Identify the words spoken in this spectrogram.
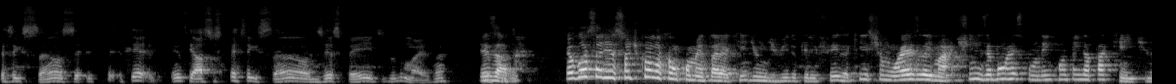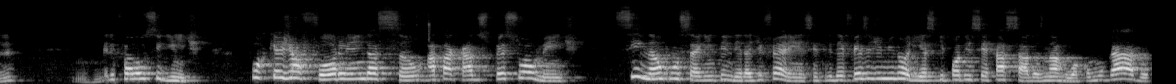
perseguição, entre aspas, perseguição, desrespeito e tudo mais, né? Exato. Eu gostaria só de colocar um comentário aqui de um indivíduo que ele fez aqui, se chama Wesley Martins, é bom responder enquanto ainda está quente, né? Uhum. Ele falou o seguinte, porque já foram e ainda são atacados pessoalmente, se não conseguem entender a diferença entre defesa de minorias que podem ser caçadas na rua como gado,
